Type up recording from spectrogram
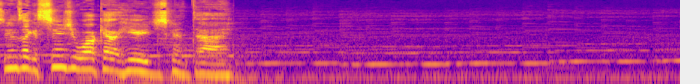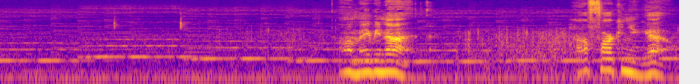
Seems like as soon as you walk out here, you're just gonna die. Oh, maybe not. How far can you go?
